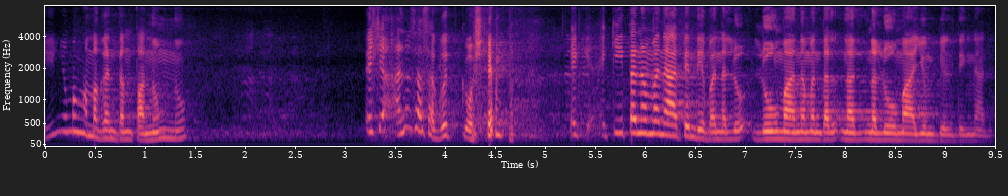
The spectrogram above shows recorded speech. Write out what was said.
Yun yung mga magandang tanong, no? Eh siya, ano sasagot ko? Siyempre, eh, eh, kita naman natin, di ba, na lu- luma naman, na, luma yung building natin.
